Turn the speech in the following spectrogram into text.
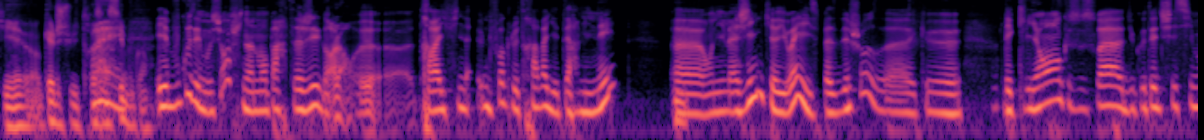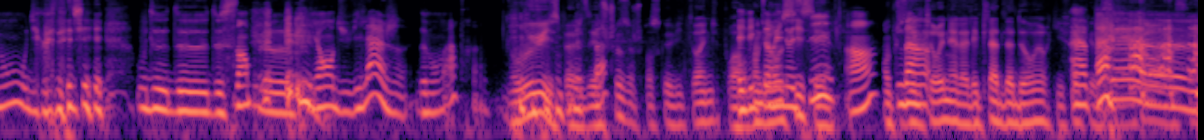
qui est, auquel je suis très ouais. sensible. Quoi. Et il y a beaucoup d'émotions finalement partagées. Alors, euh, travail une fois que le travail est terminé, mmh. euh, on imagine qu'il ouais, il se passe des choses euh, les clients, que ce soit du côté de chez Simon ou du côté de, chez, ou de, de, de simples clients du village de Montmartre. Oui, il se passe des choses. Je pense que Victorine, tu pourras Et Victorine aussi. aussi hein en plus, ben, Victorine, elle a l'éclat de la dorure qui fait après, que. Euh,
